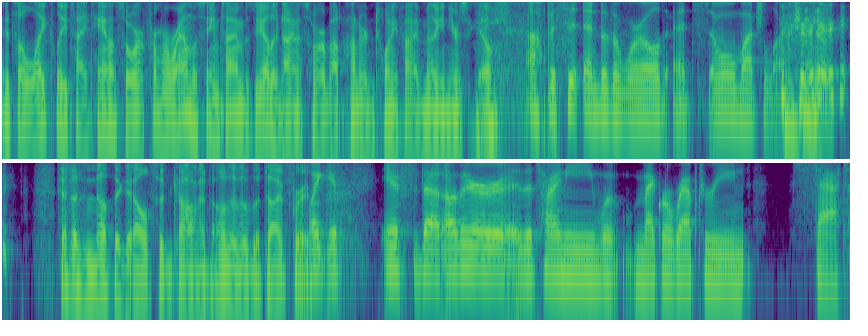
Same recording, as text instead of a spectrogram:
It's a likely titanosaur from around the same time as the other dinosaur, about 125 million years ago. Opposite end of the world. It's so much larger. it has nothing else in common other than the time frame. like if if that other the tiny what, microraptorine sat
